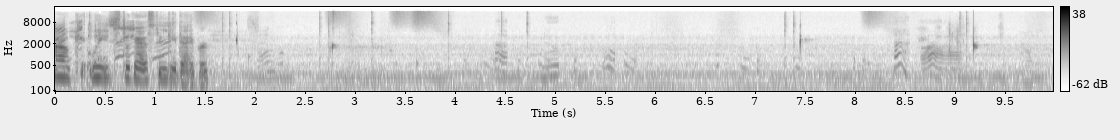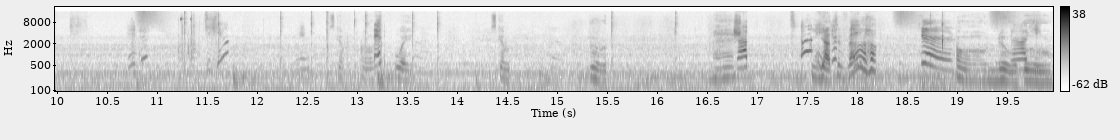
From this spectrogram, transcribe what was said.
Okay, we still got a stinky diaper. Nope. Skip. Wait. Skip. Boo. Mash. Oh no, boo.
